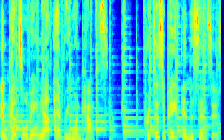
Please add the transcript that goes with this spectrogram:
In Pennsylvania, everyone counts. Participate in the census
